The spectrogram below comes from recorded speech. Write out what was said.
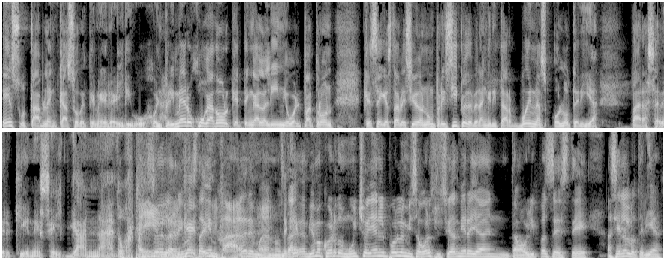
en su tabla en caso de tener el dibujo. El primero jugador que tenga la línea o el patrón que se haya establecido en un principio deberán gritar buenas o lotería para saber quién es el ganador. Eso de la ¿Qué rima está bien padre, mano. Yo me acuerdo mucho allá en el pueblo de mis abuelos, en Ciudad Mira, allá en Tamaulipas, este, hacían la lotería.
